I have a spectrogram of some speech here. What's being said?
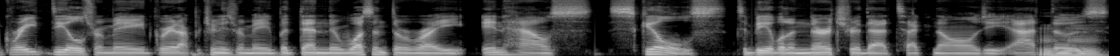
great deals were made, great opportunities were made, but then there wasn't the right in house skills to be able to nurture that technology at mm-hmm. those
